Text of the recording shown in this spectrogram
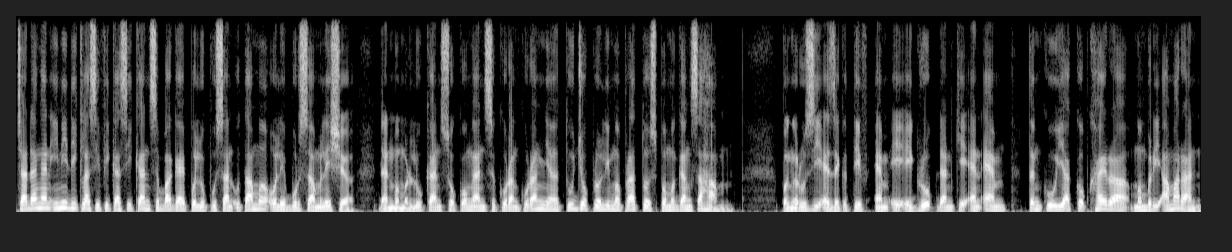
Cadangan ini diklasifikasikan sebagai pelupusan utama oleh Bursa Malaysia dan memerlukan sokongan sekurang-kurangnya 75% pemegang saham. Pengerusi Eksekutif MAA Group dan KNM, Tengku Yaakob Khaira memberi amaran,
